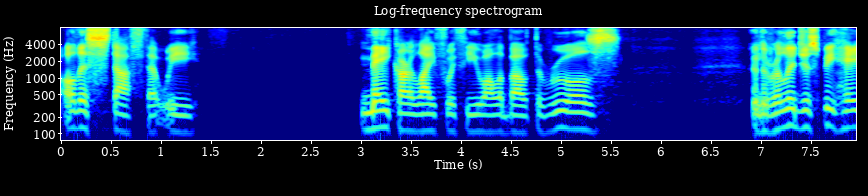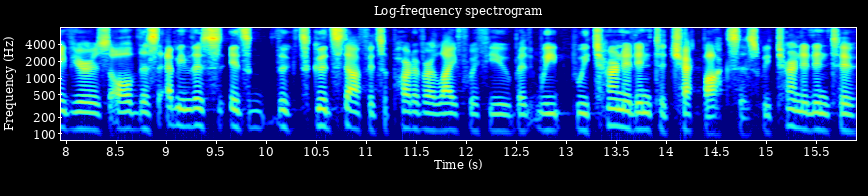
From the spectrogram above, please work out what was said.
all this stuff that we make our life with you all about the rules, and the religious behaviors, all this. I mean, this it's, it's good stuff. It's a part of our life with you, but we, we turn it into check boxes. We turn it into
